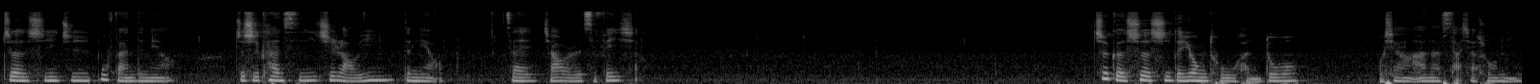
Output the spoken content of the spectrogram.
这是一只不凡的鸟，这是看似一只老鹰的鸟，在教儿子飞翔。”这个设施的用途很多，我向阿纳斯塔夏说明，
